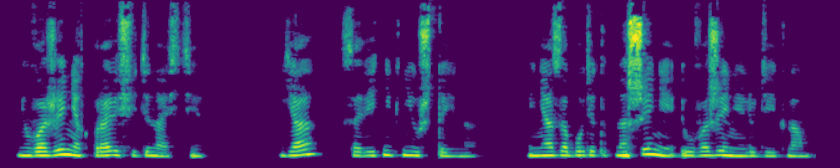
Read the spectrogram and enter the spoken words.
— неуважение к правящей династии. Я — советник Ньюштейна. Меня заботят отношения и уважение людей к нам.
